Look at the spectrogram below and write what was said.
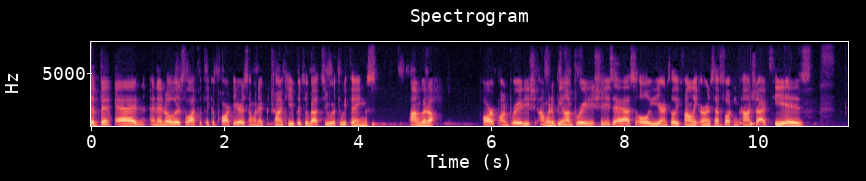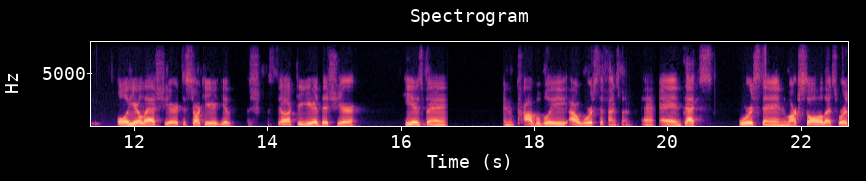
the bad, and I know there's a lot to pick apart here, so I'm going to try and keep it to about two or three things. I'm going to harp on Brady. I'm going to be on Brady Skjei's ass all year until he finally earns that fucking contract. He is all year last year to start the year, start the year this year. He has been probably our worst defenseman, and that's worse than Mark Staal. That's worse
